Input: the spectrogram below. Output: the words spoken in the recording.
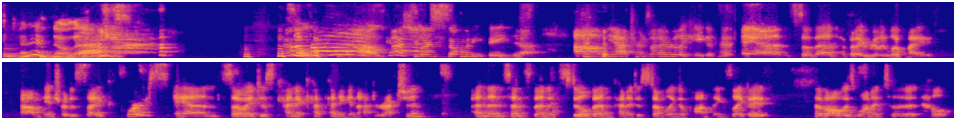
Mm. I didn't know that. Oh wow! Gosh, you learned so many things. Yeah. Um, yeah, it turns out I really hated it. And so then, but I really love my um, intro to psych course. And so I just kind of kept heading in that direction. And then since then, it's still been kind of just stumbling upon things. Like I have always wanted to help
